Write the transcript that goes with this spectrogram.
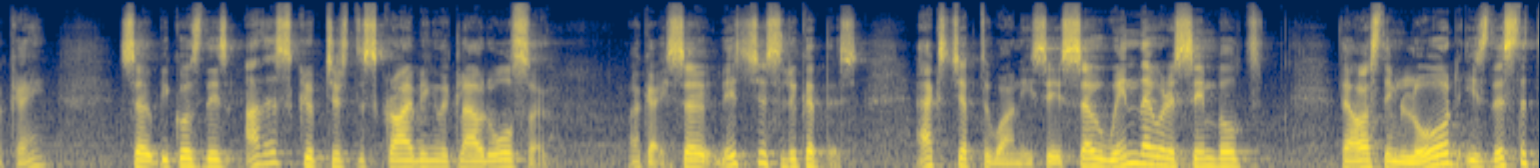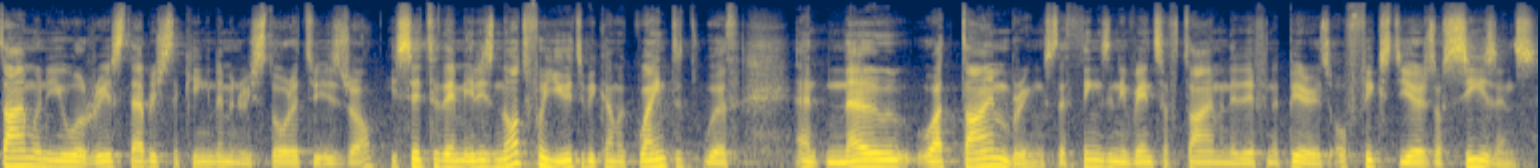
okay? So because there's other scriptures describing the cloud also okay? So let's just look at this. Acts chapter 1 he says so when they were assembled they asked him, Lord, is this the time when you will reestablish the kingdom and restore it to Israel? He said to them, It is not for you to become acquainted with and know what time brings, the things and events of time and the definite periods, or fixed years or seasons,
